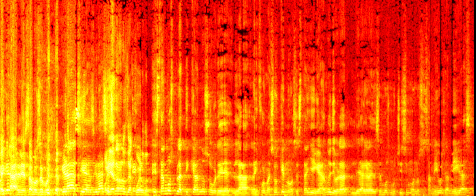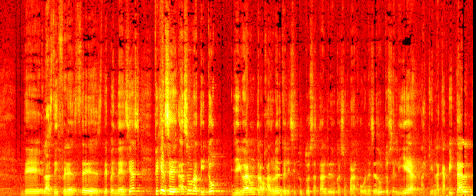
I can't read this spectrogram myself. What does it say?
Oigan, tal? Estamos de vuelta. Gracias, gracias. Poniéndonos de acuerdo. Eh, Estamos platicando sobre la, la información que nos está llegando y de verdad le agradecemos muchísimo a nuestros amigos y amigas de las diferentes dependencias. Fíjense, hace un ratito llegaron trabajadores del Instituto Estatal de Educación para Jóvenes y Adultos, el IEA, aquí en la capital.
